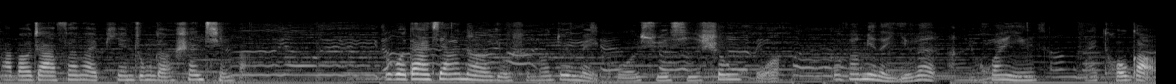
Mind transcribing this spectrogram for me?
《大爆炸》番外篇中的煽情版。如果大家呢有什么对美国学习生活各方面的疑问，也欢迎来投稿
